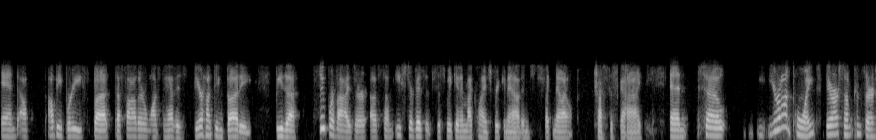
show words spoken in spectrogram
and I'll I'll be brief. But the father wants to have his deer hunting buddy be the supervisor of some Easter visits this weekend, and my client's freaking out, and she's like, "No, I don't trust this guy." And so you're on point. There are some concerns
